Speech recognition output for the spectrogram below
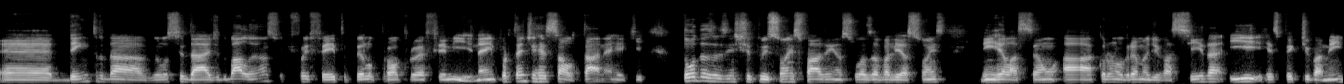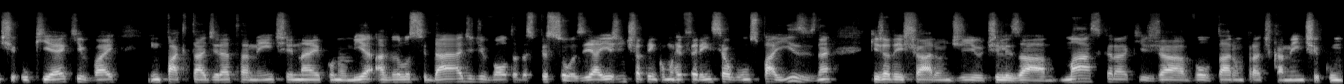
é, dentro da velocidade do balanço que foi feito pelo próprio FMI. Né? É importante ressaltar né, que todas as instituições fazem as suas avaliações em relação a cronograma de vacina e, respectivamente, o que é que vai impactar diretamente na economia, a velocidade de volta das pessoas. E aí a gente já tem como referência alguns países, né, que já deixaram de utilizar máscara, que já voltaram praticamente com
